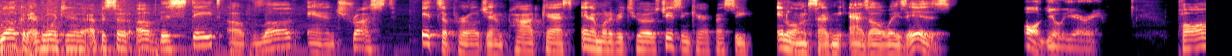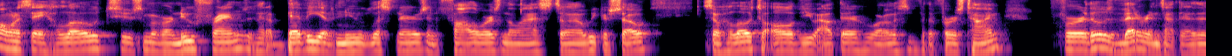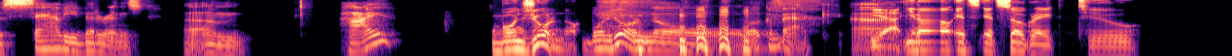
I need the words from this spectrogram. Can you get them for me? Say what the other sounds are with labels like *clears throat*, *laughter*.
Welcome, everyone, to another episode of the State of Love and Trust. It's a Pearl Jam podcast, and I'm one of your two hosts, Jason Carapesi, and alongside me, as always, is Paul Gillieri. Paul. I want to say hello to some of our new friends. We've had a bevy of new listeners and followers in the last uh, week or so. So, hello to all of you out there who are listening for the first time. For those veterans out there, those savvy veterans, um, hi, Buongiorno. Buongiorno. *laughs* Welcome back. Uh, yeah, you know, it's it's so great to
